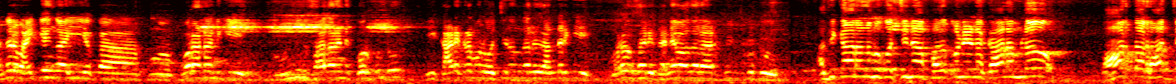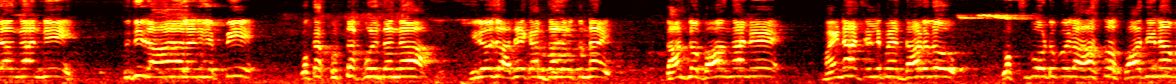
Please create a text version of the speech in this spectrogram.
అందరం ఐక్యంగా ఈ యొక్క పోరాటానికి ముందుకు సాగాలని కోరుకుంటూ ఈ కార్యక్రమంలో వచ్చినందరూ అందరికీ మరొకసారి ధన్యవాదాలు అర్పించుకుంటూ అధికారంలోకి వచ్చిన పదకొండేళ్ళ కాలంలో భారత రాజ్యాంగాన్ని తుది రాయాలని చెప్పి ఒక కుట్రపూరితంగా ఈరోజు అనేక అంశాలు జరుగుతున్నాయి. దాంట్లో భాగంగానే మైనార్టీలపై దాడులు వక్స్ బోర్డు పైన ఆస్తుల స్వాధీనం.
